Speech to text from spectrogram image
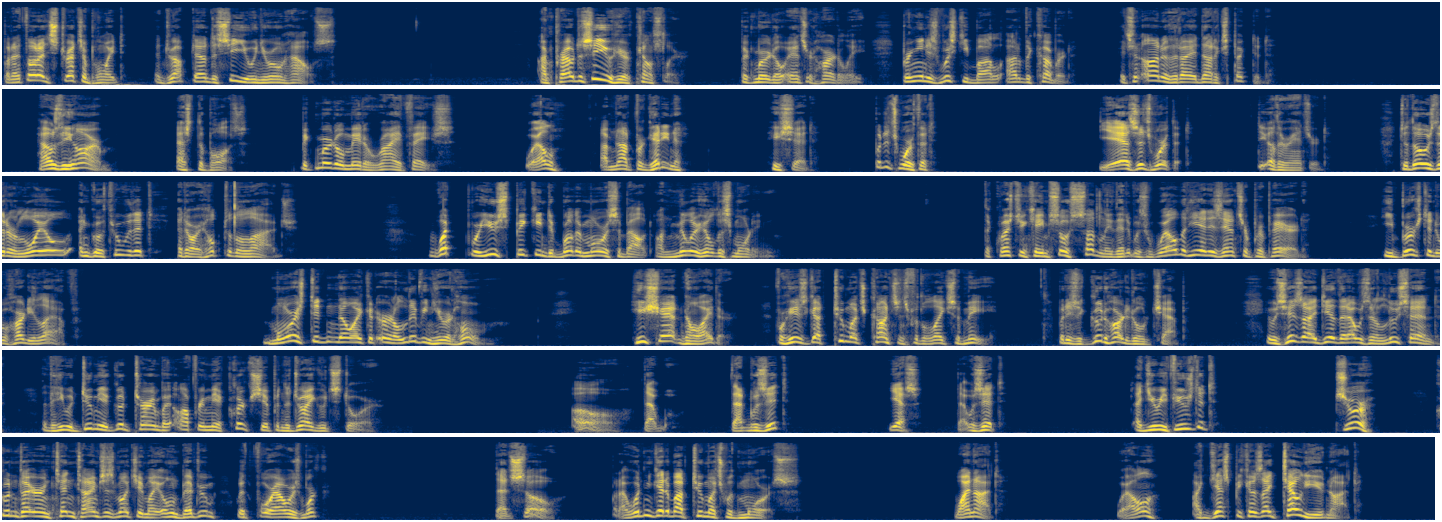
But I thought I'd stretch a point and drop down to see you in your own house. I'm proud to see you here, Counselor, McMurdo answered heartily, bringing his whiskey bottle out of the cupboard. It's an honor that I had not expected. How's the arm? Asked the boss. McMurdo made a wry face. Well, I'm not forgetting it, he said, but it's worth it. Yes, it's worth it, the other answered, to those that are loyal and go through with it and are a help to the lodge. What were you speaking to Brother Morris about on Miller Hill this morning? The question came so suddenly that it was well that he had his answer prepared. He burst into a hearty laugh. Morris didn't know I could earn a living here at home. He shan't know either, for he has got too much conscience for the likes of me. But he's a good hearted old chap. It was his idea that I was at a loose end, and that he would do me a good turn by offering me a clerkship in the dry goods store. Oh, that That was it? Yes, that was it. And you refused it? Sure. Couldn't I earn ten times as much in my own bedroom with four hours' work? That's so, but I wouldn't get about too much with Morris. Why not? Well, I guess because I tell you not.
